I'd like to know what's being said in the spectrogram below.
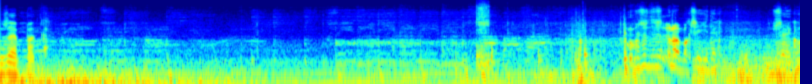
rzepak. Może też robak siedzi tak w brzegu.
